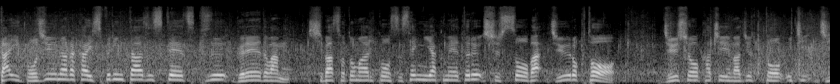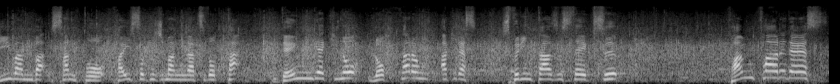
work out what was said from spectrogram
第57回スプリンターズステークスグレード1芝外回りコース 1200m 出走馬16頭。重賞勝ち馬10頭うち G1 馬3頭。快速自慢が集った電撃のロッカロン秋です。スプリンターズステークスファンファーレです。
